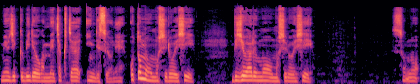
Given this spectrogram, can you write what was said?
ミュージックビデオがめちゃくちゃいいんですよね。音も面白いし、ビジュアルも面白いし、その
